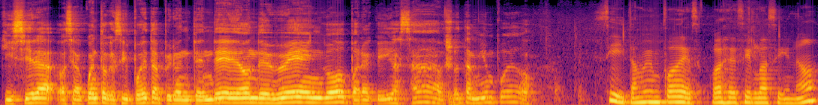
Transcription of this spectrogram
quisiera, o sea, cuento que soy poeta, pero entendé de dónde vengo para que digas, ah, yo también puedo. Sí, también podés, podés decirlo así, ¿no?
